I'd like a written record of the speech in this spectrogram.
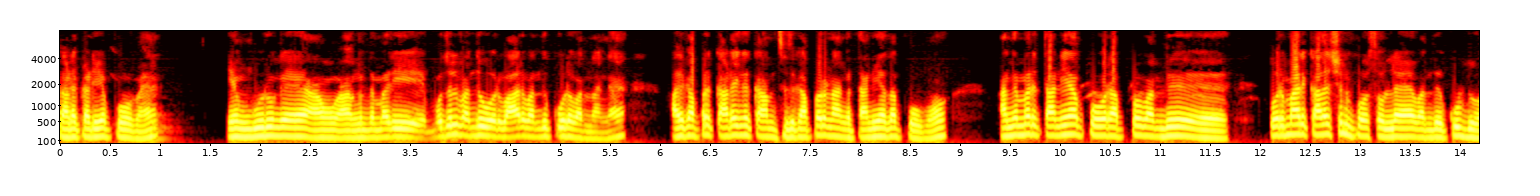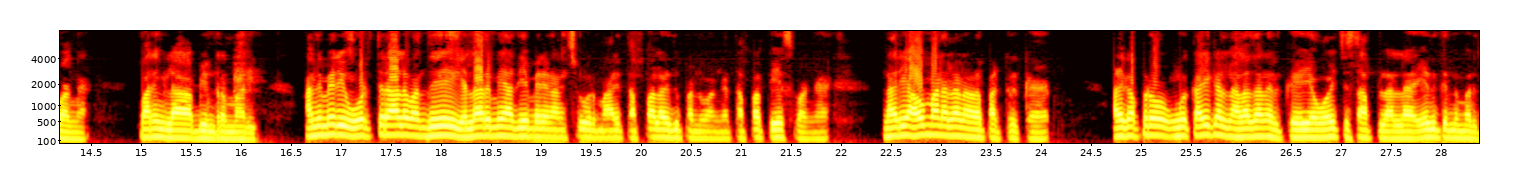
கடை கடையாக போவேன். என் குருங்க அவங்க அவங்க இந்த மாதிரி முதல் வந்து ஒரு வாரம் வந்து கூட வந்தாங்க. அதுக்கப்புறம் கடைங்க காமிச்சதுக்கப்புறம் நாங்கள் தனியாக தான் போவோம். அந்த மாதிரி தனியாக போகிறப்ப வந்து ஒரு மாதிரி கலெக்ஷன் போக சொல்ல வந்து கூப்பிடுவாங்க. வரீங்களா அப்படின்ற மாதிரி. அந்த மாதிரி ஒருத்தரால் வந்து எல்லாருமே அதே மாதிரி நினச்சி ஒரு மாதிரி தப்பாலாம் இது பண்ணுவாங்க தப்பாக பேசுவாங்க. நிறைய அவமானம்லாம் நல்லா பட்டிருக்கேன். அதுக்கப்புறம் உங்கள் கைகள் நல்லா தானே இருக்குது என் உழைச்சி சாப்பிட்லாம்ல? எதுக்கு இந்த மாதிரி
